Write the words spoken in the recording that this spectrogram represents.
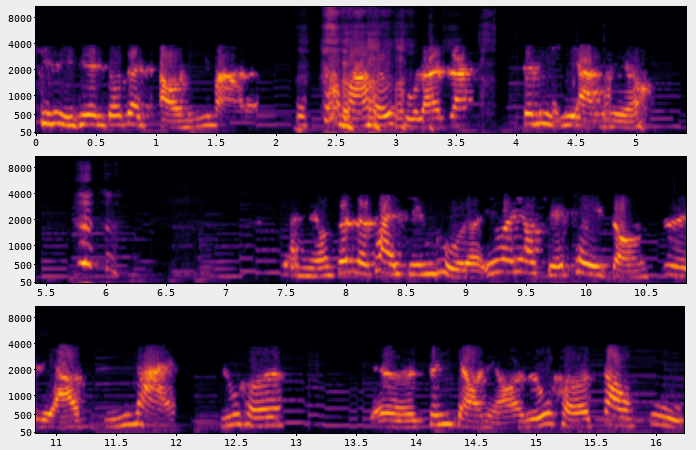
心里面都在草泥马了。我干嘛何苦来在跟你养牛？养牛真的太辛苦了，因为要学配种、治疗、挤奶，如何呃生小牛，如何照顾。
